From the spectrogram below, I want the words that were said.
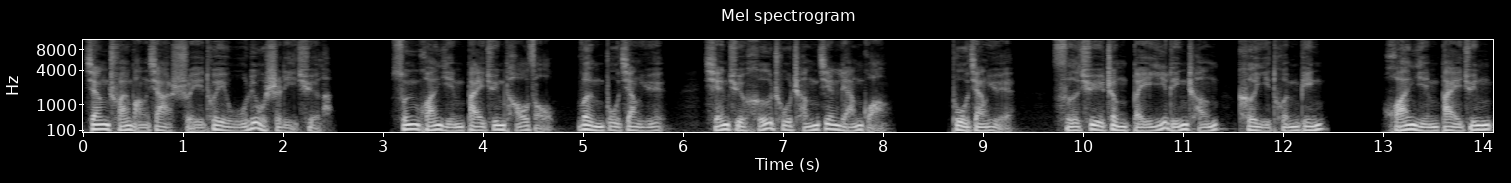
将船往下水退五六十里去了。孙桓引败军逃走，问部将曰：“前去何处城兼粮广？”部将曰：“此去正北夷陵城，可以屯兵。”桓引败军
